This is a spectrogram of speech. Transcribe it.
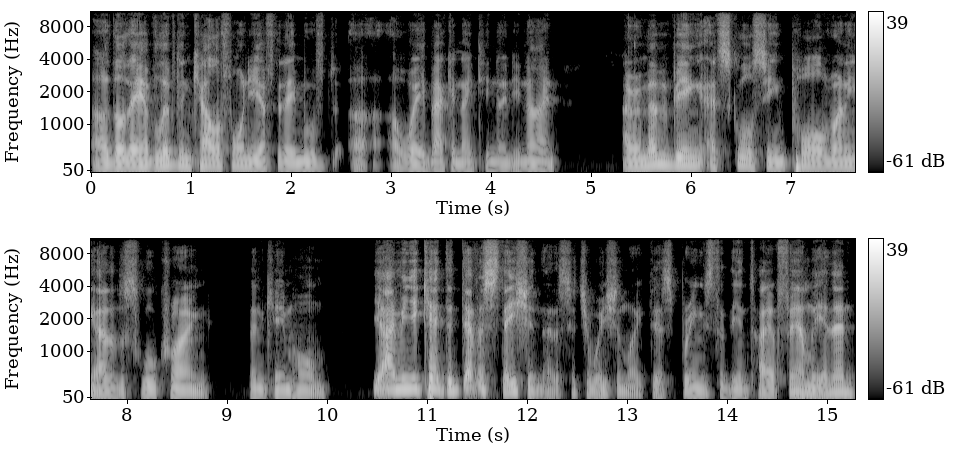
though they have lived in California after they moved away back in 1999 I remember being at school, seeing Paul running out of the school crying, then came home. Yeah, I mean, you can't, the devastation that a situation like this brings to the entire family. And then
